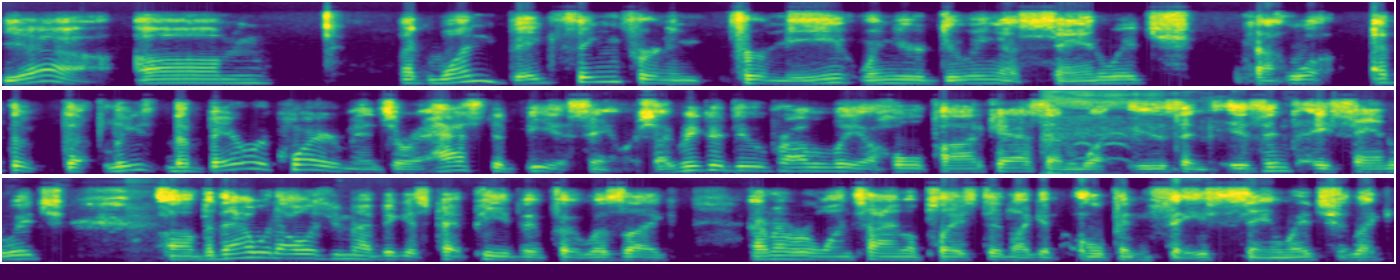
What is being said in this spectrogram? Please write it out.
Yeah. Um like one big thing for for me when you're doing a sandwich well at the, the least the bare requirements or it has to be a sandwich. Like we could do probably a whole podcast on what is and isn't a sandwich. Uh, but that would always be my biggest pet peeve if it was like i remember one time a place did like an open face sandwich. Like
